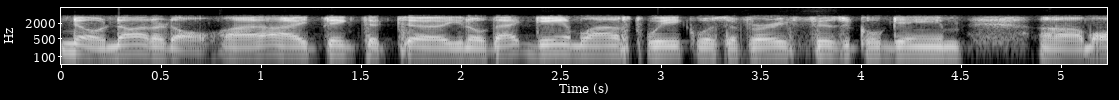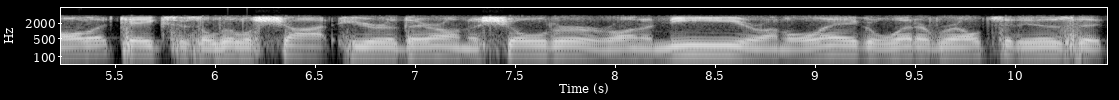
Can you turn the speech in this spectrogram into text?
no, not at all. I, I think that uh, you know that game last week was a very physical game. Um, all it takes is a little shot here or there on the shoulder or on a knee or on a leg or whatever else it is that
